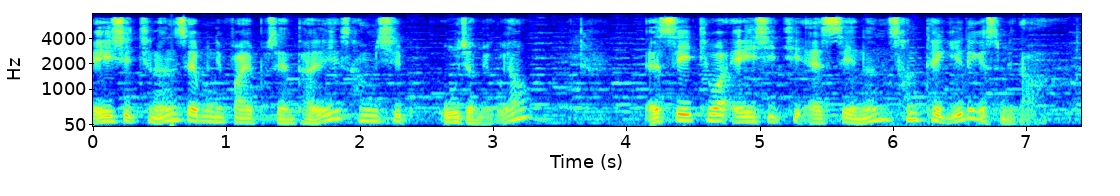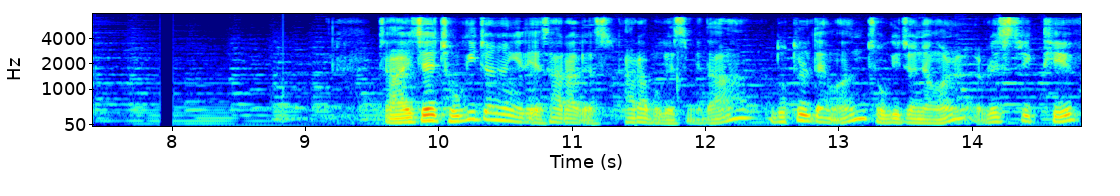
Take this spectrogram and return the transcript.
ACT는 75%타일이 35점이고요. SAT와 ACT, SA는 선택이 되겠습니다. 자 이제 조기 전형에 대해서 알아보겠습니다. 노틀댐은 조기 전형을 Restrictive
